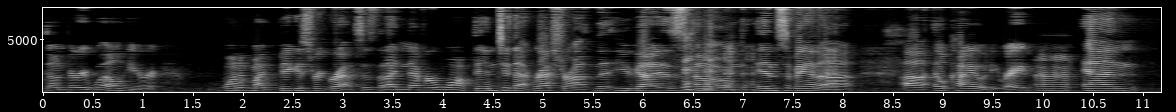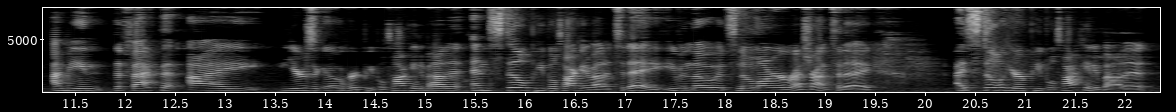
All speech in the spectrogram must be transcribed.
done very well here. One of my biggest regrets is that I never walked into that restaurant that you guys owned in Savannah, uh, El Coyote, right? Uh-huh. And I mean, the fact that I years ago heard people talking about it and still people talking about it today, even though it's no longer a restaurant today, I still hear people talking about it.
